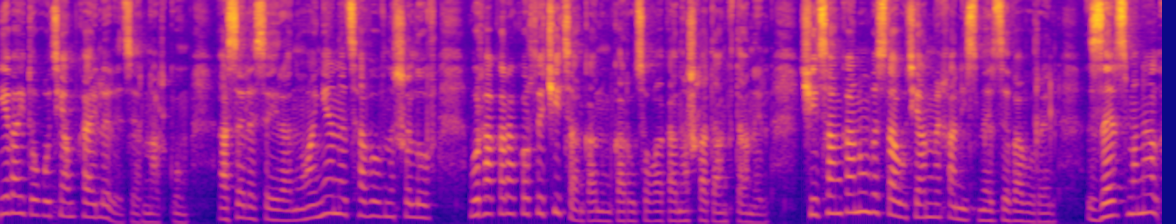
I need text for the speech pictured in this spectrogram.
եւ այդ ուղությամբ քայլեր է ձեռնարկում, ասել է Սեյրան Օհանյանը ցավով նշելով, որ հակառակորդը չի ցանկանում կառուցողական աշխատանք տանել, չի ցանկանում վստահության մեխանիզմներ ձևավորել, զերծ մնալ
